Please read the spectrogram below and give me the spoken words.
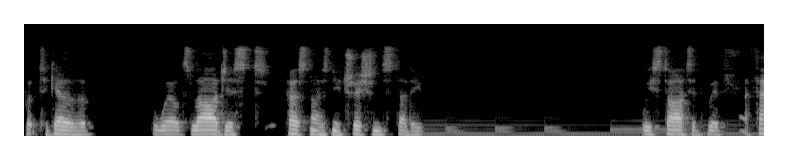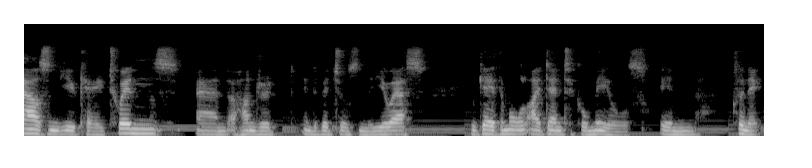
put together the, the world's largest personalized nutrition study. We started with 1,000 UK twins and 100 individuals in the US we gave them all identical meals in clinic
